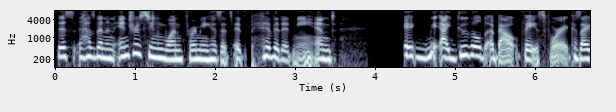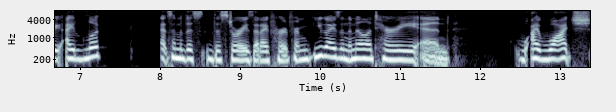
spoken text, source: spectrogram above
This has been an interesting one for me because it's it's pivoted me and it I googled about face for it because I I look at some of this the stories that I've heard from you guys in the military and I watch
